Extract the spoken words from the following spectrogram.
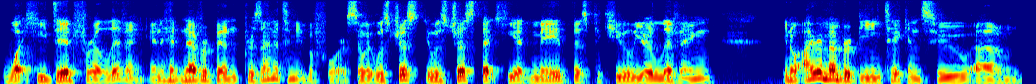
what he did for a living and it had never been presented to me before. So it was just it was just that he had made this peculiar living. You know i remember being taken to um,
